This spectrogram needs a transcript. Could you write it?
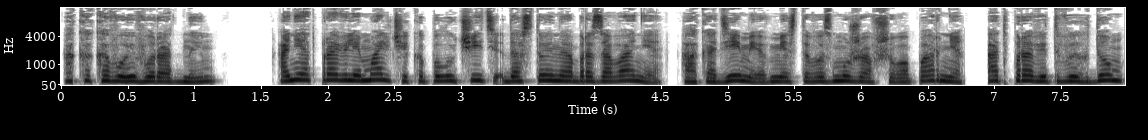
А каково его родным? Они отправили мальчика получить достойное образование, а Академия вместо возмужавшего парня отправит в их дом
